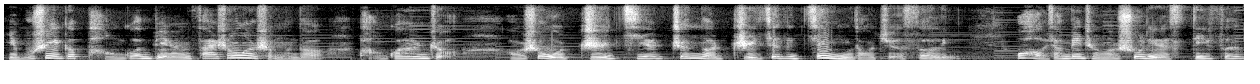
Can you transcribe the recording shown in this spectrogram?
也不是一个旁观别人发生了什么的旁观者，而是我直接真的直接的进入到角色里。我好像变成了书里的斯蒂芬，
